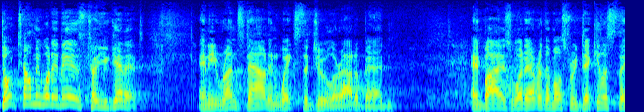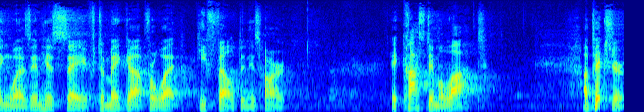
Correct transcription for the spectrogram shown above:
don't tell me what it is till you get it. And he runs down and wakes the jeweler out of bed and buys whatever the most ridiculous thing was in his safe to make up for what he felt in his heart. It cost him a lot. A picture.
